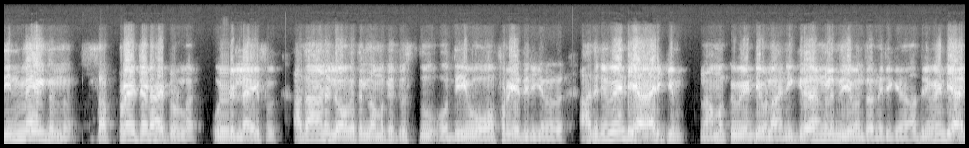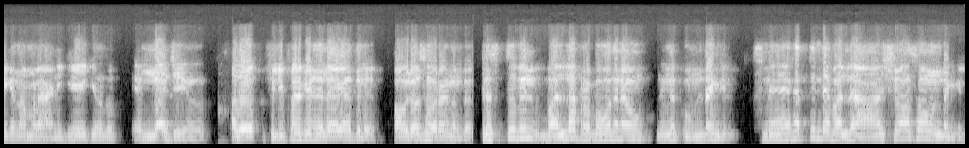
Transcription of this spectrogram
തിന്മയിൽ നിന്ന് സെപ്പറേറ്റഡ് ആയിട്ടുള്ള ഒരു ലൈഫ് അതാണ് ലോകത്തിൽ നമുക്ക് ക്രിസ്തു ദൈവം ഓഫർ ചെയ്തിരിക്കുന്നത്. അതിനുവേണ്ടി ആയിരിക്കും നമുക്ക് വേണ്ടിയുള്ള അനുഗ്രഹങ്ങളും ദൈവം തന്നിരിക്കുന്നത്. അതിനുവേണ്ടി ആയിരിക്കും നമ്മളെ അനുഗ്രഹിക്കുന്നതും എല്ലാം ചെയ്യുന്നത്. അത് ഫിലിപ്പർക്ക് എഴുതിയ ലേഖനത്തിൽ പൗലോസ് പറയുന്നുണ്ട് ക്രിസ്തുവിൽ വല്ല പ്രബോധനവും നിങ്ങൾക്ക് ഉണ്ടെങ്കിൽ സ്നേഹത്തിന്റെ വല്ല ആശ്വാസവും ഉണ്ടെങ്കിൽ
